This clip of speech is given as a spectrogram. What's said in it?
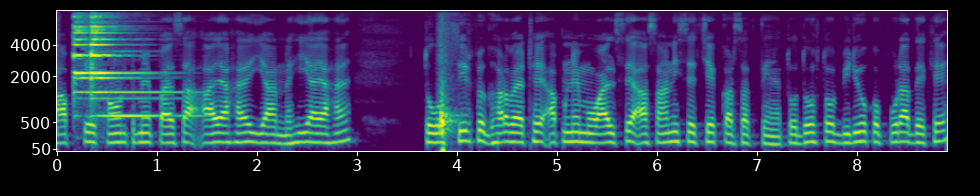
आपके अकाउंट में पैसा आया है या नहीं आया है तो सिर्फ़ घर बैठे अपने मोबाइल से आसानी से चेक कर सकते हैं। तो दोस्तों, वीडियो को पूरा देखें।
